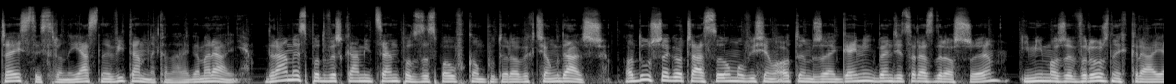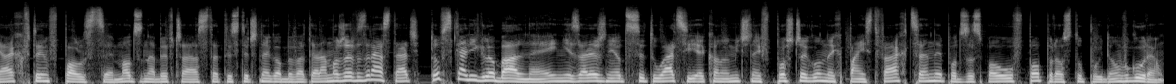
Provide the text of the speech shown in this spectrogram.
Cześć, z tej strony Jasne, witam na kanale Gameralnie. Dramy z podwyżkami cen podzespołów komputerowych ciąg dalszy. Od dłuższego czasu mówi się o tym, że gaming będzie coraz droższy i mimo, że w różnych krajach, w tym w Polsce, moc nabywcza statystycznego obywatela może wzrastać, to w skali globalnej, niezależnie od sytuacji ekonomicznej w poszczególnych państwach, ceny podzespołów po prostu pójdą w górę.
